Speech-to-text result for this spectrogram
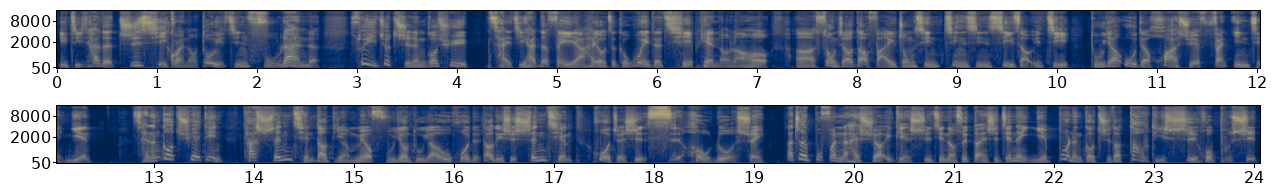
以及他的支气管哦都已经腐烂了，所以就只能够去采集他的肺呀，还有这个胃的切片哦，然后呃送交到法医中心进行细藻以及毒药物的化学反应检验。才能够确定他生前到底有没有服用毒药物，或者到底是生前或者是死后落水。那这部分呢，还需要一点时间哦，所以短时间内也不能够知道到底是或不是。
